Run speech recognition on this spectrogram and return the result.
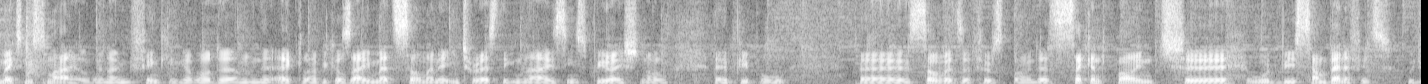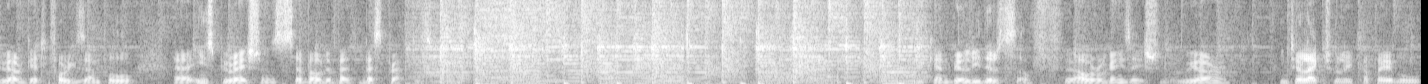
Makes me smile when I'm thinking about um, ECLA because I met so many interesting, nice, inspirational uh, people. Uh, so that's the first point. The second point uh, would be some benefits which we are getting. For example, uh, inspirations about the best, best practice. We can be leaders of our organization. We are intellectually capable,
